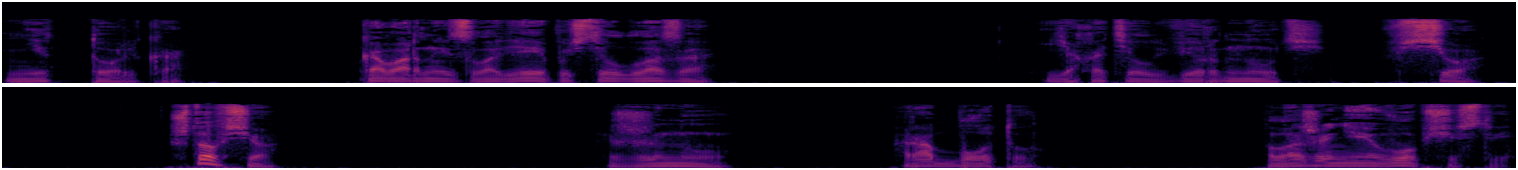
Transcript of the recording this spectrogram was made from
«Не только». Коварный злодей опустил глаза. «Я хотел вернуть все». «Что все?» «Жену, работу, положение в обществе».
